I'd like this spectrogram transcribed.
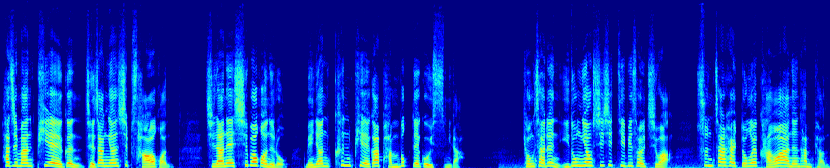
하지만 피해액은 재작년 14억 원, 지난해 10억 원으로 매년 큰 피해가 반복되고 있습니다. 경찰은 이동형 CCTV 설치와 순찰 활동을 강화하는 한편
